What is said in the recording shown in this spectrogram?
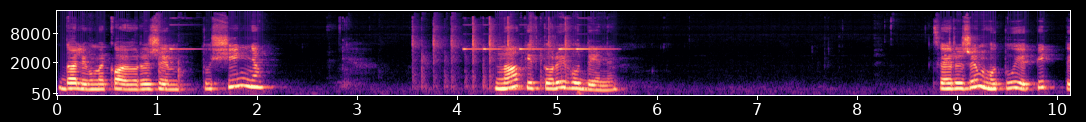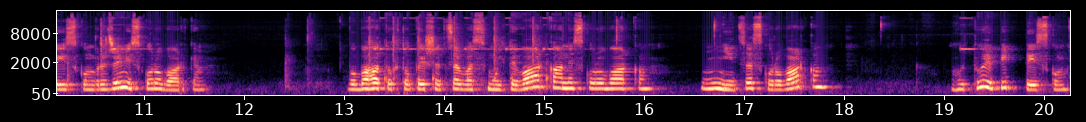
Далі вмикаю режим тушіння на півтори години. Цей режим готує під тиском в режимі скороварки. Бо багато хто пише, це у вас мультиварка, а не скороварка. Ні, це скороварка. Готує під тиском.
